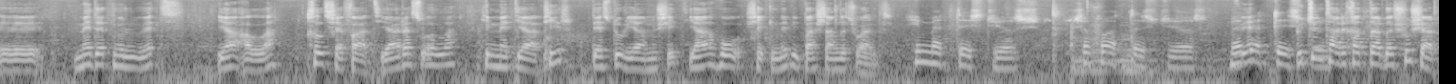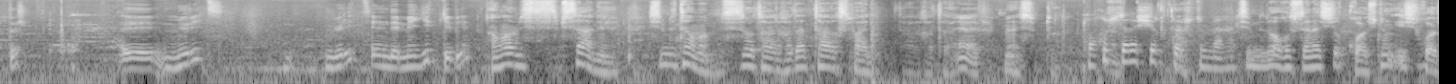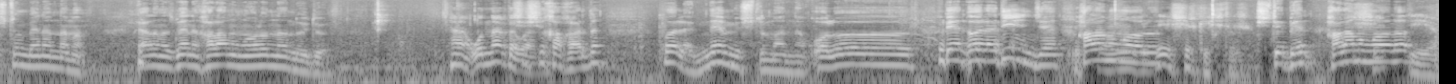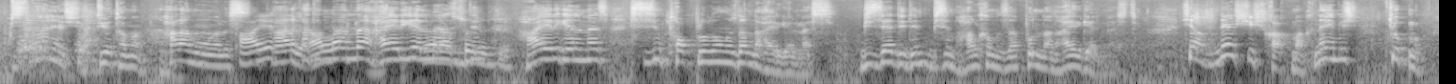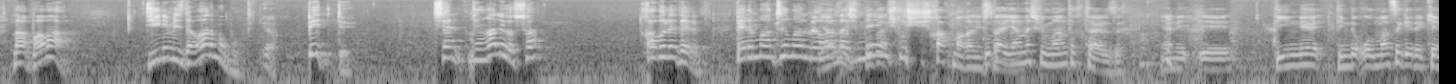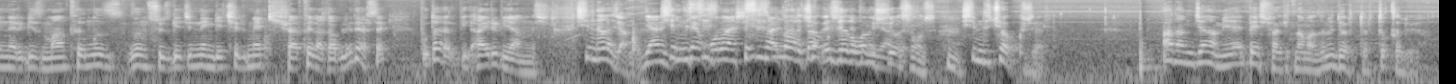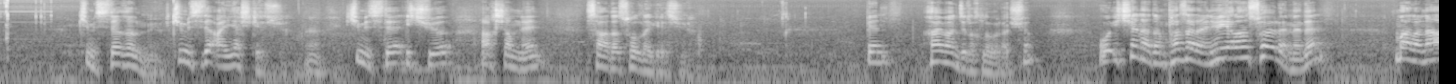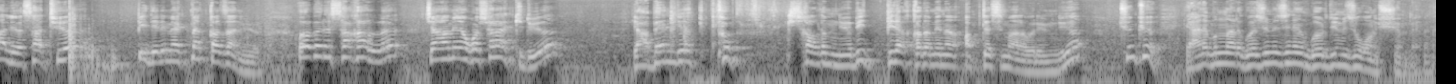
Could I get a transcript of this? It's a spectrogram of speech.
e, medet mürüvvet ya Allah, kıl şefaat ya Resulallah, himmet ya pir, destur ya müşit ya hu şeklinde bir başlangıç vardır. Himmet de istiyoruz. Şefaat de istiyoruz. Medet de Ve istiyoruz. bütün tarikatlarda şu şarttır. E, mürit mürit elinde meyyit gibi Ama biz bir saniye. Şimdi tamam. Siz o tarikata Tarık Spaylı tarikata evet mensuptu. 9 sene şirk koştum ben. Şimdi 9 sene şık koştun, iş koştun ben anlamam. Yalnız beni halamın oğlundan duydu. Ha onlar da var. Şişi kakardı. Böyle ne Müslümanlık olur. Ben öyle deyince halamın oğlu Diye şirk işte. işte ben halamın Şirk oğlu diyor. bir saniye şirk diyor tamam. Halamın oğlu tarikatından da hayır gelmez dedim. Hayır gelmez. Sizin topluluğunuzdan da hayır gelmez. Bize dedim bizim halkımıza bundan hayır gelmezdi. Ya ne şiş kalkmak neymiş tük mü? La baba dinimizde var mı bu? Yok. Bitti. Sen din alıyorsa kabul ederim. Benim mantığım almıyor Yalnız kardeşim. bu da- Neymiş bu şiş kalkmak Bu da yanlış bir mantık tarzı. Yani e, dinle, dinde olması gerekenleri biz mantığımızın süzgecinden geçirmek şartıyla kabul edersek bu da bir ayrı bir yanlış. Şimdi hocam, Yani şimdi dinde siz, olan şey siz sadece bunları kitap çok ve güzel sünnet konuşuyorsunuz. Şimdi çok güzel. Adam camiye beş vakit namazını dört dörtlük kılıyor. Kimisi de kılmıyor. Kimisi de ayyaş geziyor. Kimisi de içiyor, akşamleyin sağda solda geziyor. Ben hayvancılıkla uğraşıyorum. O içen adam pazara iniyor yalan söylemeden malını alıyor, satıyor, bir dilim ekmek kazanıyor. O böyle sakallı camiye koşarak gidiyor. Ya ben diyor "Tüh, iş kaldım diyor. Bir, bir dakikada ben abdestimi alıvereyim diyor. Çünkü yani bunları gözümüzle gördüğümüzü konuşuyorum ben.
